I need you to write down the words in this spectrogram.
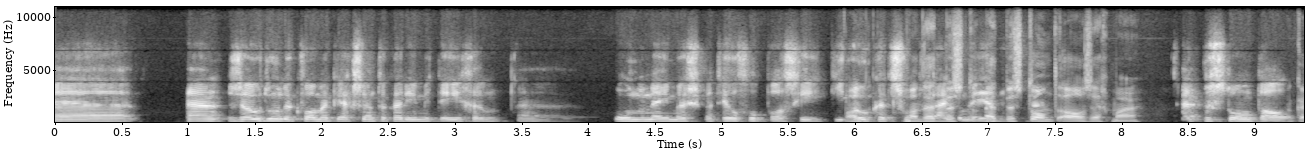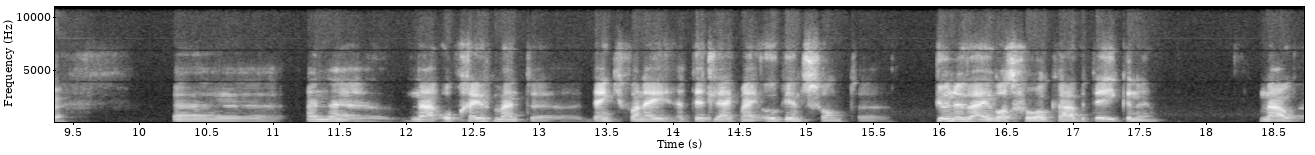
Uh, en zodoende kwam ik Excellent Academie tegen. Uh, ondernemers met heel veel passie. Die ook het Want het, het bestond al, zeg maar. Het bestond al. Uh, en nou, op een gegeven moment denk je van, hé, hey, dit lijkt mij ook interessant. kunnen wij wat voor elkaar betekenen? Nou,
